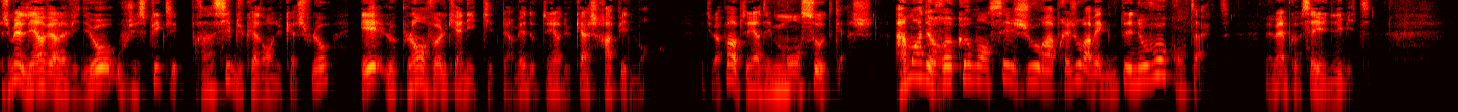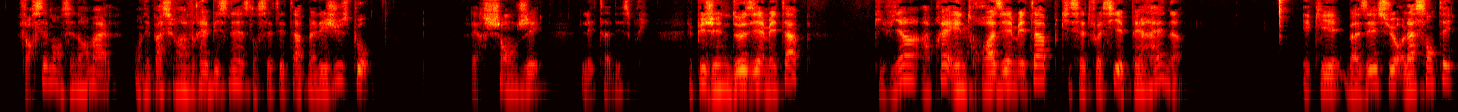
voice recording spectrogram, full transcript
je mets le lien vers la vidéo où j'explique les principes du cadran du cash flow et le plan volcanique qui te permet d'obtenir du cash rapidement. Tu ne vas pas obtenir des monceaux de cash, à moins de recommencer jour après jour avec de nouveaux contacts. Mais même comme ça, il y a une limite. Forcément, c'est normal. On n'est pas sur un vrai business dans cette étape, mais elle est juste pour faire changer l'état d'esprit. Et puis j'ai une deuxième étape qui vient après, et une troisième étape qui cette fois-ci est pérenne et qui est basée sur la santé.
